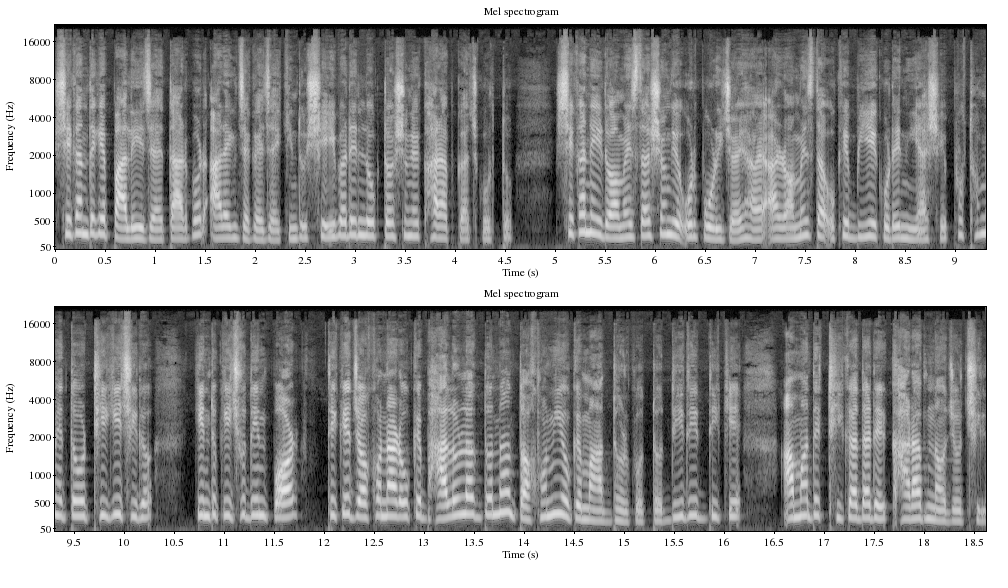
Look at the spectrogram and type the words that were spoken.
সেখান থেকে পালিয়ে যায়, তারপর আরেক জায়গায় যায়, কিন্তু সেই বাড়ির লোকটার সঙ্গে খারাপ কাজ করতো। সেখানেই রমেশদার সঙ্গে ওর পরিচয় হয়, আর রমেশদা ওকে বিয়ে করে নিয়ে আসে। প্রথমে তো ঠিকই ছিল, কিন্তু কিছুদিন পর থেকে যখন আর ওকে ভালো লাগতো না, তখনই ওকে মারধর করতো। দিদির দিকে আমাদের ঠিকাদারের খারাপ নজর ছিল।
